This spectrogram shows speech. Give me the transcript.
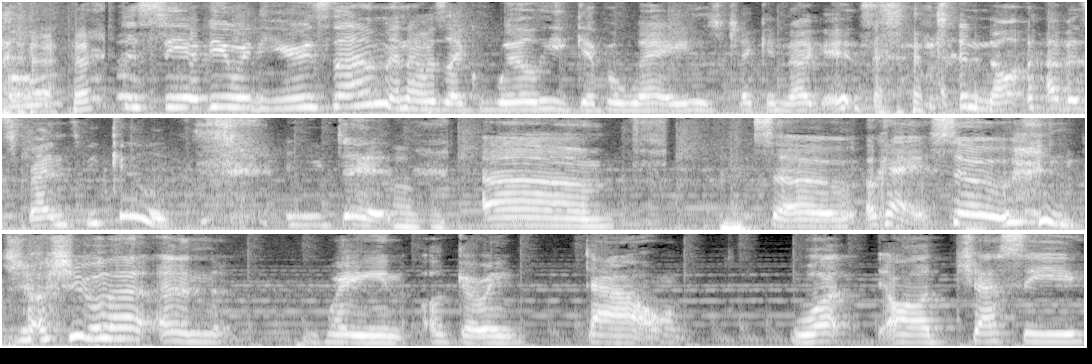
for to see if he would use them, and I was like, will he give away his chicken nuggets to not have his friends be killed? And you did. Um. So okay, so Joshua and Wayne are going down. What are Jesse,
